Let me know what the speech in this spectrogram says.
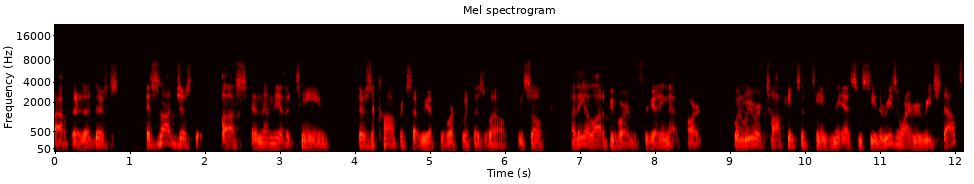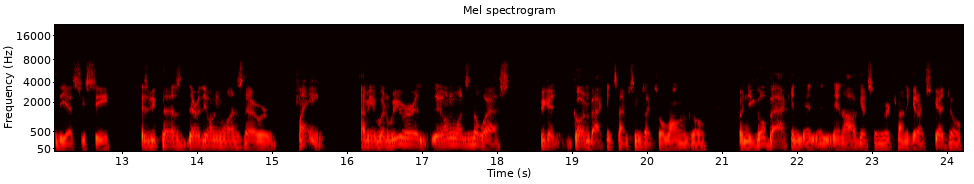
out there. There's, it's not just us and then the other team. There's a conference that we have to work with as well, and so I think a lot of people are forgetting that part. When we were talking to teams in the SEC, the reason why we reached out to the SEC is because they were the only ones that were playing I mean, when we were the only ones in the West, we get going back in time seems like so long ago. When you go back in, in, in August when we were trying to get our schedule,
